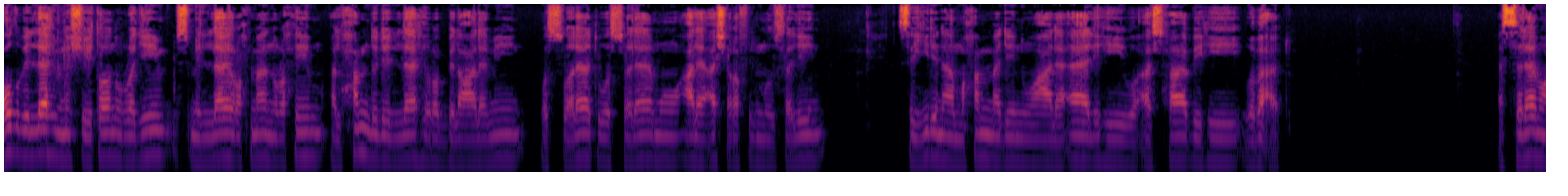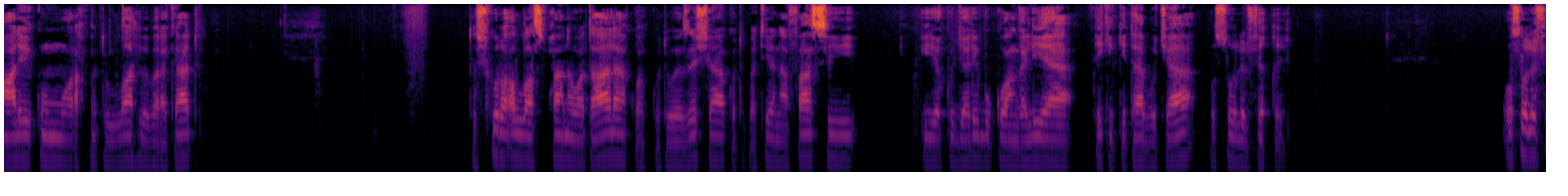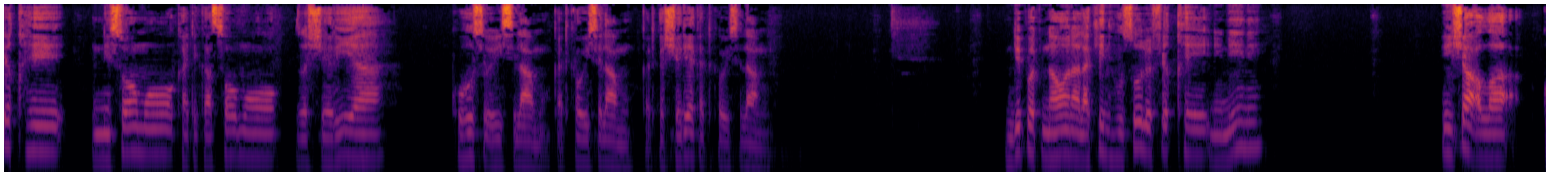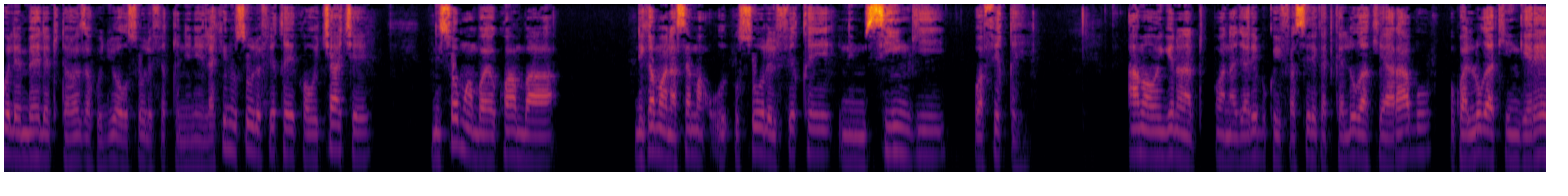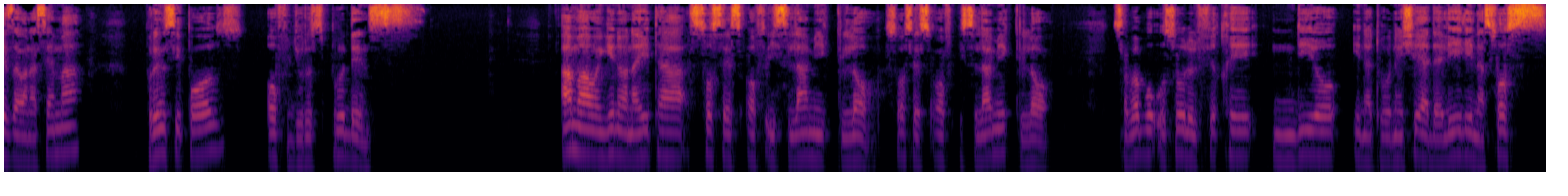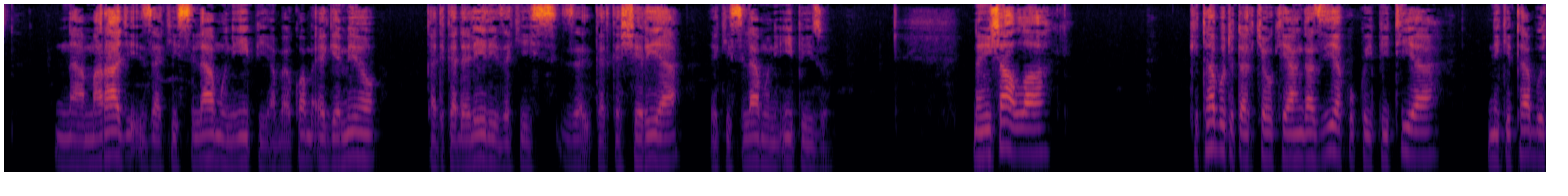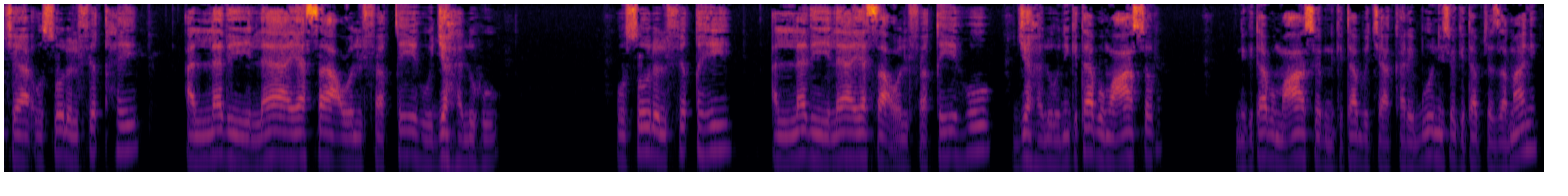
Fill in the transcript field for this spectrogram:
أعوذ بالله من الشيطان الرجيم. بسم الله الرحمن الرحيم. الحمد لله رب العالمين والصلاة والسلام على أشرف المرسلين سيدنا محمد وعلى آله وأصحابه وبعد. السلام عليكم ورحمة الله وبركاته. Tashukuru Allah Subhanahu wa Ta'ala kwa kutuwezesha kutupatia nafasi ya kujaribu kuangalia al-Fiqh. Usul al-Fiqh ni somo katika somo za sheria kuhusu Uislamu, katika Uislamu, katika sheria katika Uislamu. Ndipo tunaona lakini usul al-Fiqh ni nini? Insha Allah kule mbele tutaweza kujua usulu fiqhi ni nini lakini usulu fiqhi kwa uchache ni somo ambayo kwamba ni kama wanasema usulu fiqh ni msingi wa fiqh ama wengine wanajaribu kuifasiri katika lugha ya Kiarabu kwa lugha ya Kiingereza wanasema principles of jurisprudence. Ama wengine wanaita sources of Islamic law sources of Islamic law. Sababu usulul fiqh ndiyo inatuoneshea dalili na source na maraji za Kiislamu ni ipi ambayo kwamba egemeo katika dalili za, za katika sheria ya Kiislamu ni ipi hizo na insha Allah kitabu tutachokiangazia kukuipitia ni kitabu cha usulul fiqhi alladhi la yasa'u al-faqih jahluhu. Usulul fiqhi alladhi la yasa'u al-faqih ni kitabu muasir ni kitabu muasir ni kitabu cha karibuni sio kitabu cha zamani.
